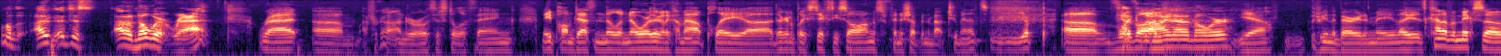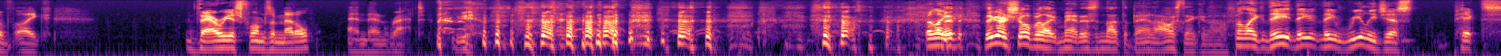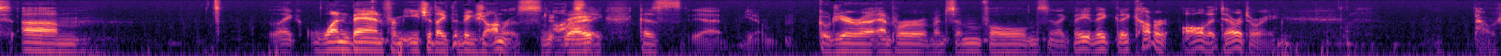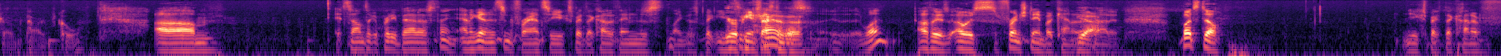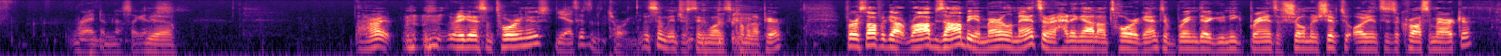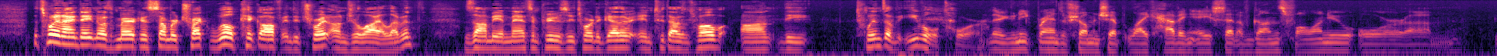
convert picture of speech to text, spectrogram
Well, th- I, I just out of nowhere, Ratt. Ratt, um, I forgot Underoath is still a thing. Napalm Death in the middle of nowhere. They're gonna come out play. Uh, they're gonna play sixty songs, finish up in about two minutes. Yep. Uh, Tech Voivod, Nine out of nowhere. yeah, between the buried and me. Like it's kind of a mix of like various forms of metal and then Ratt. but like, they, they're gonna show up and like, man, this is not the band I was thinking of. but like they they they really just picked um like one band from each of like the big genres, honestly, because uh, you know. Gojira, Emperor, and Sevenfold, like they, they, they cover all the territory. Power Trip, Power cool. Um, it sounds like a pretty badass thing. And again, it's in France, so you expect that kind of thing. Just like this big European festivals. Uh, What? I thought it was, oh, it's a French name, but Canada. Yeah. Got it. But still, you expect that kind of randomness, I guess. Yeah. All right, ready to get some touring news? Yeah, let's get some touring. News. There's some interesting ones coming up here. First off, we got Rob Zombie and Marilyn Manson are heading out on tour again to bring their unique brands of showmanship to audiences across America. The 29 date North American Summer Trek will kick off in Detroit on July 11th. Zombie and Manson previously toured together in 2012 on the Twins of Evil tour. Their unique brands of showmanship, like having a set of guns fall on you, or um,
